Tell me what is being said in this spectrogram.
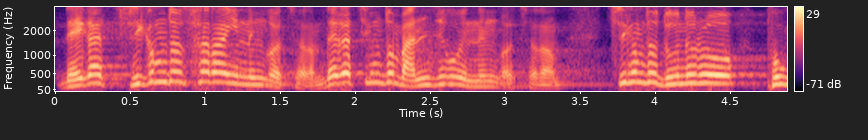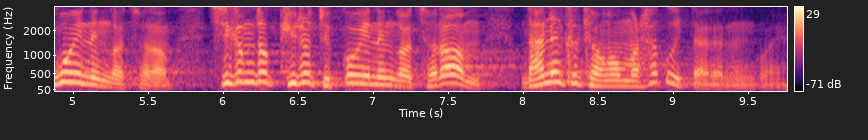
내가 지금도 살아있는 것처럼, 내가 지금도 만지고 있는 것처럼, 지금도 눈으로 보고 있는 것처럼, 지금도 귀로 듣고 있는 것처럼 나는 그 경험을 하고 있다는 거예요.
